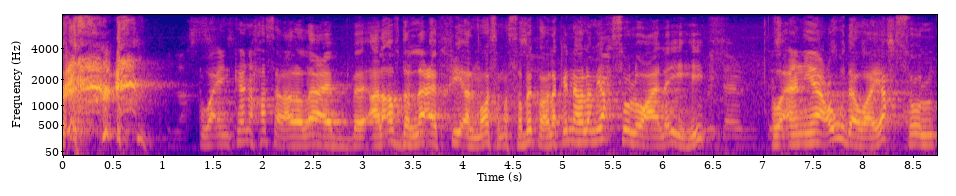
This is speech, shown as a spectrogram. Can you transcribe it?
وإن كان حصل على لاعب على أفضل لاعب في المواسم السابقة ولكنه لم يحصل عليه وأن يعود ويحصل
